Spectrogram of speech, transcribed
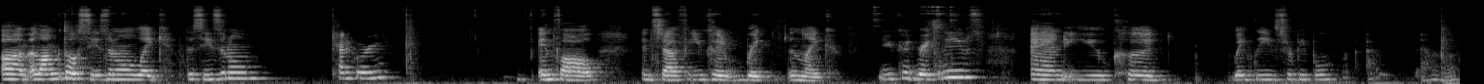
Um, along with those seasonal, like the seasonal category in fall and stuff, you could rake and like you could rake leaves and you could rake leaves for people. I don't know.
